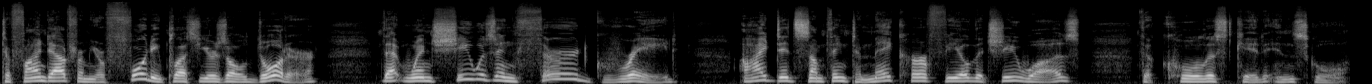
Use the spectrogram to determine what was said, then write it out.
to find out from your 40 plus years old daughter that when she was in third grade, I did something to make her feel that she was the coolest kid in school.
